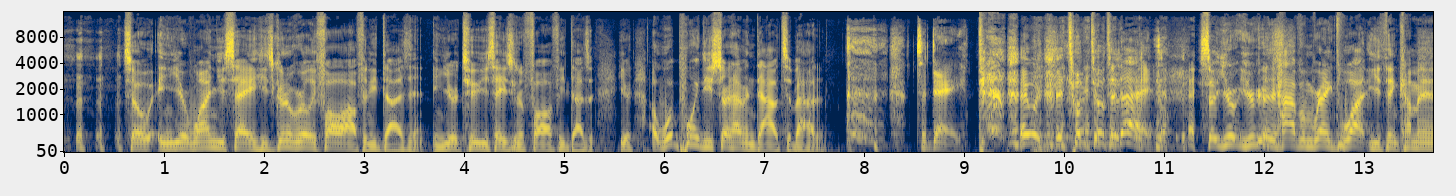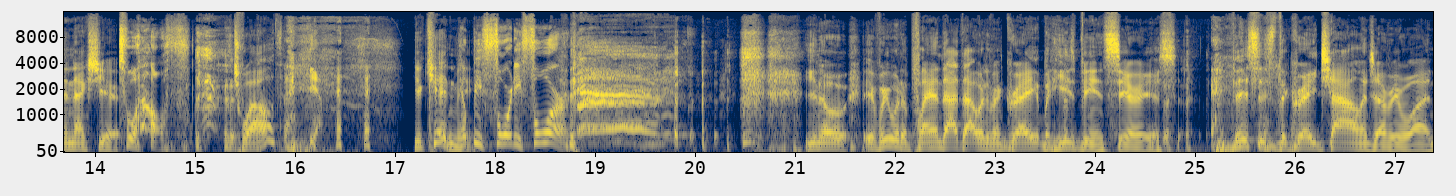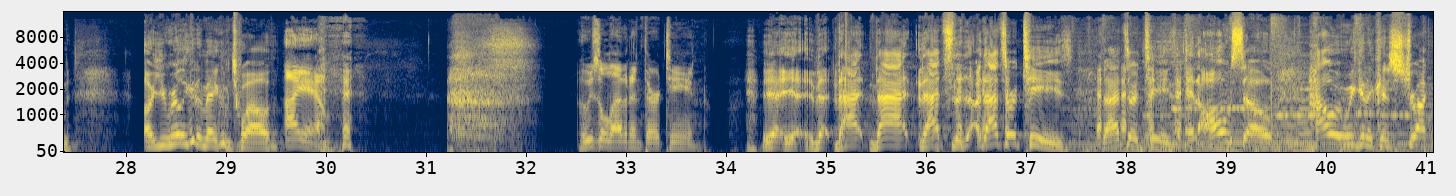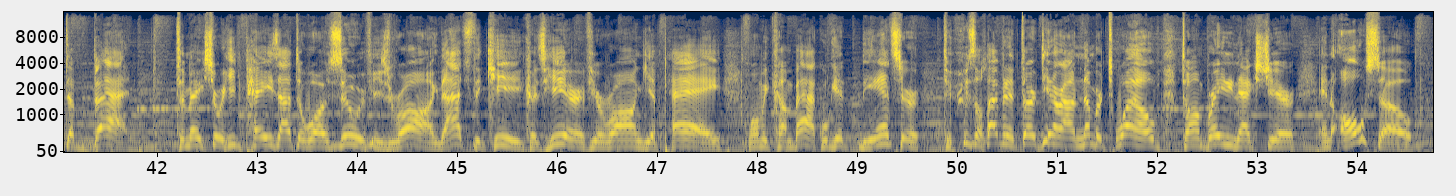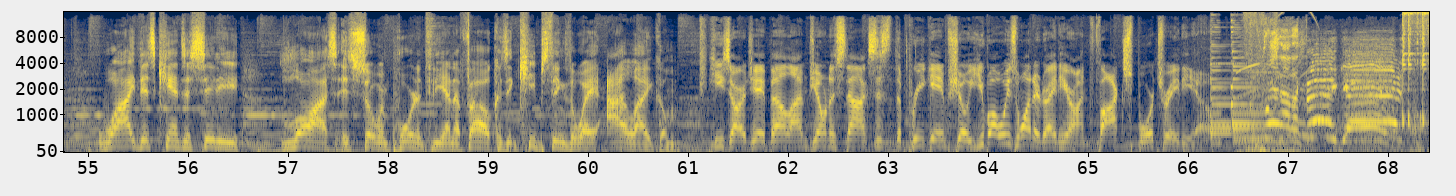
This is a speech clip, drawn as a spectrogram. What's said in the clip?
So in year one, you say he's going to really fall off, and he doesn't. In year two, you say he's going to fall off, he doesn't. Year, at what point do you start having doubts about it? Today. it, was- it took till today. So you're you're going to have him ranked what you think coming in next year? 12th. Twelfth? Yeah. You're kidding me. He'll be 44. You know, if we would have planned that, that would have been great, but he's being serious. this is the great challenge, everyone. Are you really going to make him 12? I am. Who's 11 and 13? Yeah, yeah. That that that that's the that's our tease. That's our tease. And also, how are we going to construct a bet to make sure he pays out the wazoo if he's wrong? That's the key. Because here, if you're wrong, you pay. When we come back, we'll get the answer to who's 11 and 13 around number 12, Tom Brady next year, and also why this Kansas City loss is so important to the NFL because it keeps things the way I like them. He's RJ Bell. I'm Jonas Knox. This is the pregame show you've always wanted right here on Fox Sports Radio. Straight out of Vegas!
